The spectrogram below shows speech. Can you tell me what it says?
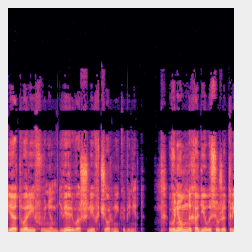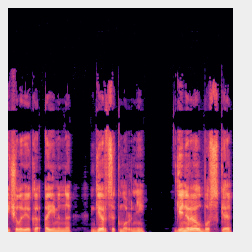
и, отворив в нем дверь, вошли в черный кабинет. В нем находилось уже три человека, а именно герцог Морни, генерал Боске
